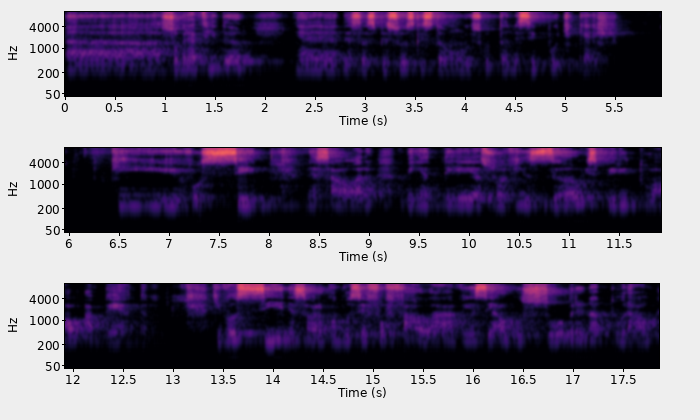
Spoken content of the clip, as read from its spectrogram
ah, sobre a vida né, dessas pessoas que estão escutando esse podcast. Que você, nessa hora, venha ter a sua visão espiritual aberta. Que você, nessa hora, quando você for falar, venha ser algo sobrenatural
